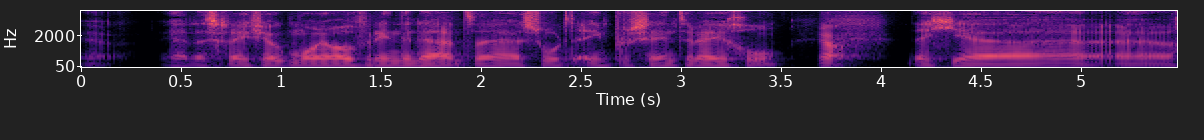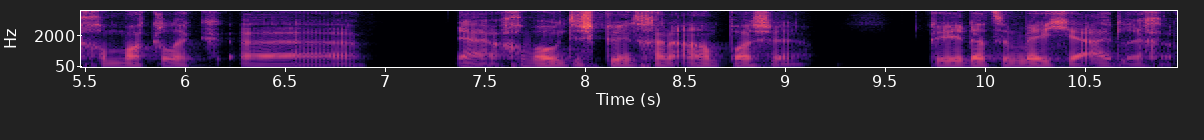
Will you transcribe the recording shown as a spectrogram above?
Ja. ja, daar schreef je ook mooi over inderdaad, uh, een soort 1% regel. Ja. Dat je uh, gemakkelijk uh, ja, gewoontes kunt gaan aanpassen. Kun je dat een beetje uitleggen?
